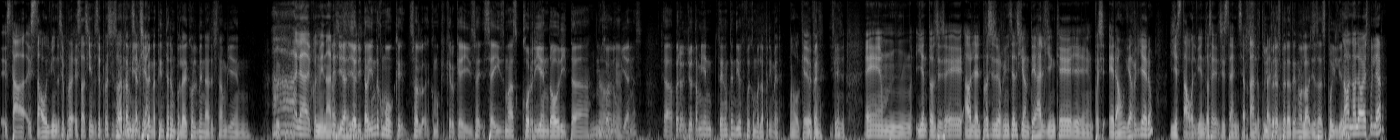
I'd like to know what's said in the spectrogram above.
está, está volviendo ese pro- está haciendo ese proceso Ah, de también, qué pena te interrumpo, la de Colmenares también. Ah, la de Colmenares. y, sí, y sí, sí. ahorita viendo como que solo, como que creo que hay se- seis más corriendo ahorita No, colombianas. Sea, pero yo también tengo entendido que fue como la primera. Ok, Qué ok. pena. ¿Y Sí, qué? sí. Em, y entonces eh, habla del proceso de reinserción de alguien que eh, pues era un guerrillero y está volviéndose, se está insertando otra Uy, vez pero en- espérate, no la vayas a spoilear. No, no lo voy a spoilear,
